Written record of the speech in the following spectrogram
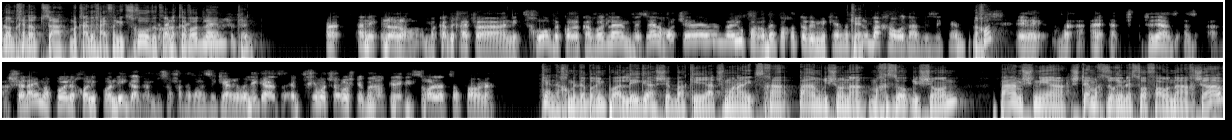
לא מבחינת התוצאה, מכבי חיפה ניצחו וכל הכבוד להם, כן. אה, אני, לא, לא, מכבי חיפה ניצחו וכל הכבוד להם וזה, למרות שהם היו פה הרבה פחות טובים מכם, אפילו בכר הודה בזה, כן? נכון? אה, אבל אה, אה, אתה יודע, אז, אז השאלה אם הפועל יכול ליפול ליגה גם בסוף הדבר הזה, כי הרי בליגה הם צריכים עוד שלוש נקודות כדי לשרוד עד סוף העונה. כן, אנחנו מדברים פה על ליגה שבה קריית שמונה ניצחה פעם ראשונה מחזור ראשון, פעם שנייה שתי מחזורים לסוף העונה עכשיו,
